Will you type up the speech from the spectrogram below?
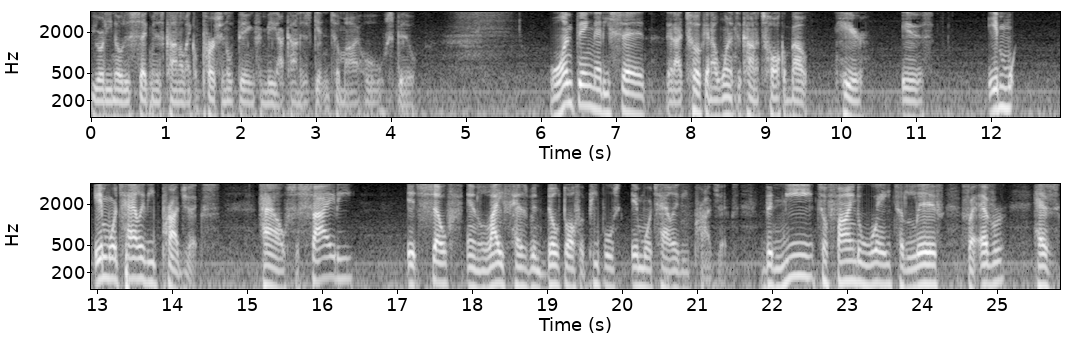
you already know this segment is kind of like a personal thing for me. I kind of just get into my whole spill. One thing that he said that I took and I wanted to kind of talk about here is Im- immortality projects. How society itself and life has been built off of people's immortality projects. The need to find a way to live forever has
